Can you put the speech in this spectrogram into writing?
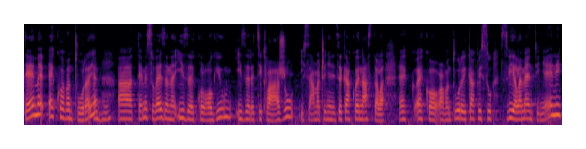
Teme ekoavantura je. Mhm. Teme su vezane i za ekologiju, i za reciklažu i sama činjenica kako je nastala ekoavantura i kakvi su svi elementi njeni.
